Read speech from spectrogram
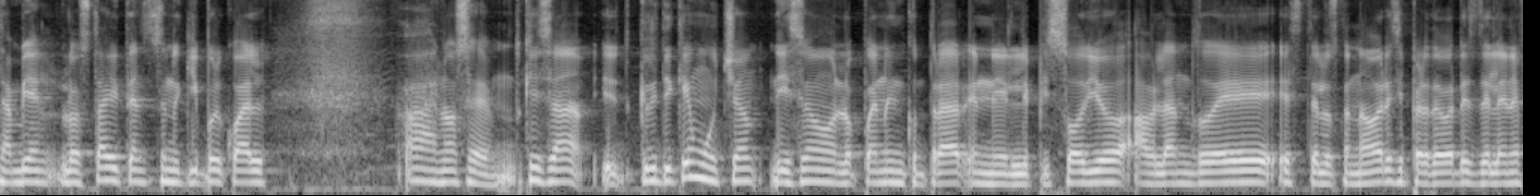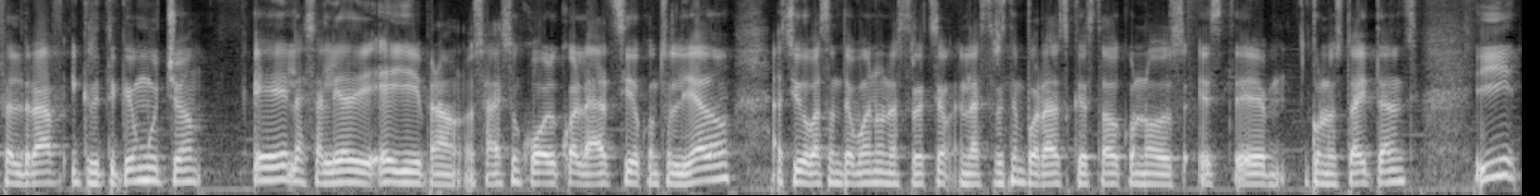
también los Titans es un equipo el cual Ah, no sé, quizá critiqué mucho y eso lo pueden encontrar en el episodio hablando de este, los ganadores y perdedores del NFL Draft y critiqué mucho eh, la salida de AJ Brown. O sea, es un juego el cual ha sido consolidado, ha sido bastante bueno en las, tres, en las tres temporadas que ha estado con los, este, con los Titans y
